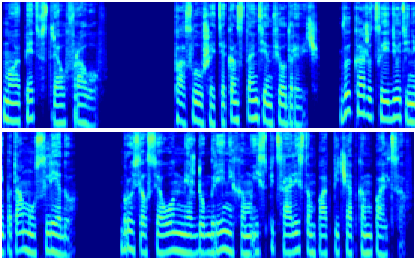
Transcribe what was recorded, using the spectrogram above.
Но опять встрял Фролов. «Послушайте, Константин Федорович, вы, кажется, идете не по тому следу», бросился он между Гренихом и специалистом по отпечаткам пальцев.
